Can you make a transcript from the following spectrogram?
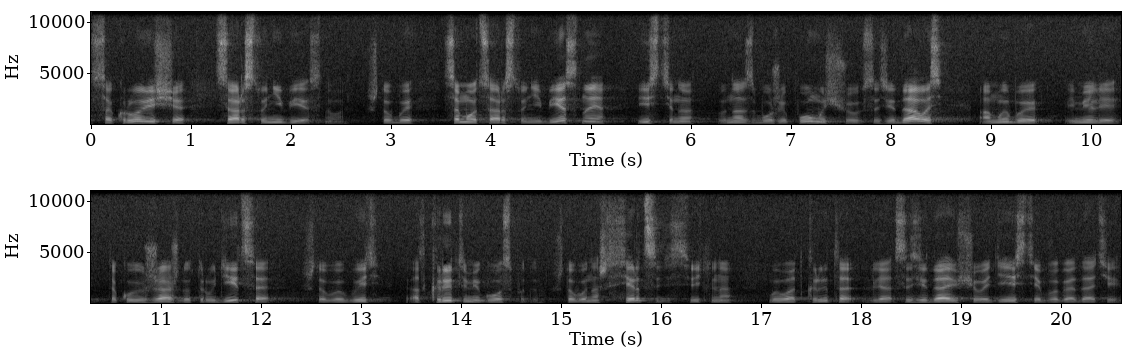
сокровища Царства Небесного, чтобы само Царство Небесное, истина в нас с Божьей помощью созидалось, а мы бы имели такую жажду трудиться, чтобы быть открытыми Господу, чтобы наше сердце действительно – было открыто для созидающего действия благодати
